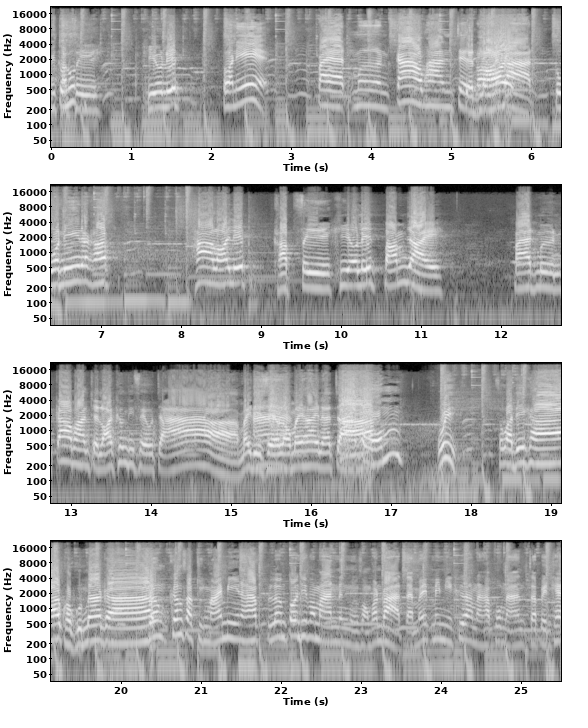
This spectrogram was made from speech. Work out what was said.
มีตัวนู้นซีคิวลิตตัวนี้ 89,700 บาท ตัวนี้นะครับ 500 ลิตร ขับ4คิวลิตรปั๊มใหญ่ 89,700 เครื่องดีเซลจ้า ไม่ดีเซลอ่าเราไม่ให้นะคจ้ารับผม อุ้ย สวัสดีครับ ขอบคุณมากครัเคบ รื่องเครื่องสับกิ่งไม้มีนะครับ เริ่มต้นที่ประมาณ 12,000 บาท แต่ไม่ไม่มีเครื่องนะครับ พวกนั้นจะเป็นแค่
